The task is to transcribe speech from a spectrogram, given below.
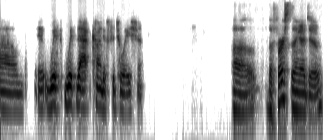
um, it, with with that kind of situation? Uh, the first thing I do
